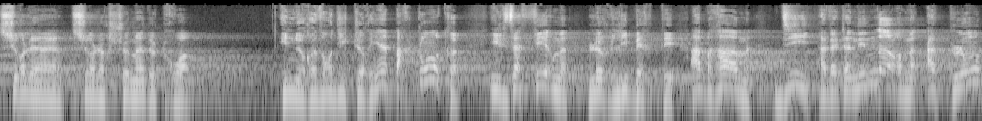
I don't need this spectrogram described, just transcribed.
sur, leur chemin de croix. Ils ne revendiquent rien, par contre, ils affirment leur liberté. Abraham dit avec un énorme aplomb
